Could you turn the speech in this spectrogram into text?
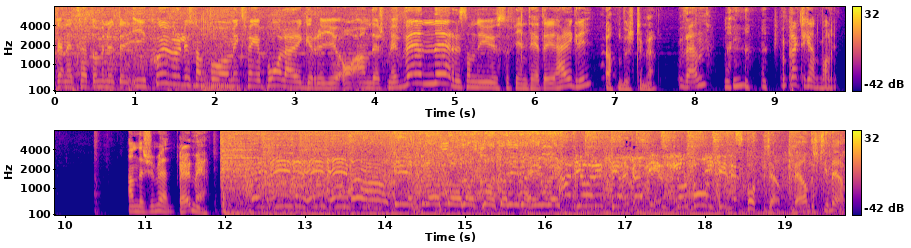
Klockan är 13 minuter i sju och lyssnar på Mix Megapol. Här är Gry och Anders med vänner, som det ju så fint heter. Här är Gry. Anders Timell. Vän. Praktikant Malin. Anders, är du beredd? Jag är med. Sporten med Anders Timell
